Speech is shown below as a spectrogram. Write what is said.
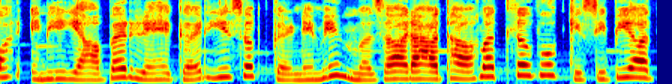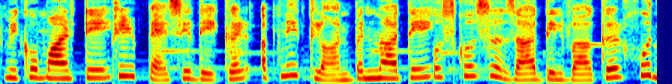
और इन्हें यहाँ पर रहकर ये सब करने में मज़ा आ रहा था। मतलब वो किसी भी आदमी को मारते, फिर पैसे देकर अपने क्लॉन बनवाते, उसको सजा दिलवाकर खुद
